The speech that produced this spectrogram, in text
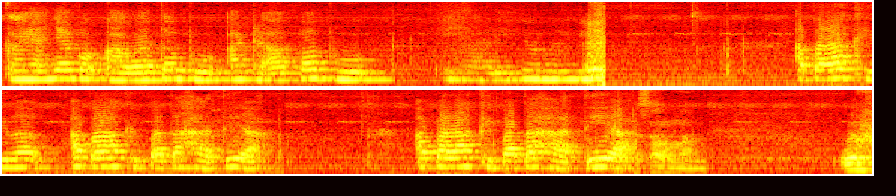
Kayaknya kok gawat toh bu, ada apa bu? Iya, ini Apalagi lah, apalagi patah hati ya? Apalagi patah hati ya? Salman. Wah,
